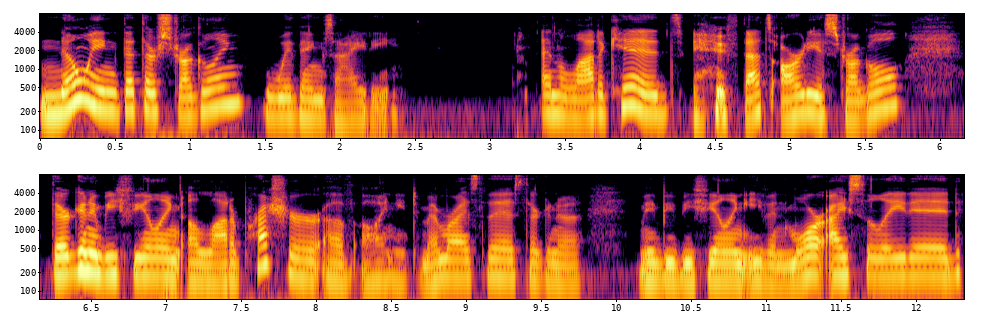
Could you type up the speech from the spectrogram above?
knowing that they're struggling with anxiety. And a lot of kids, if that's already a struggle, they're going to be feeling a lot of pressure of, oh, I need to memorize this. They're going to maybe be feeling even more isolated.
